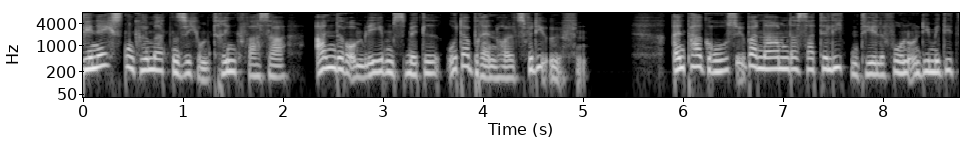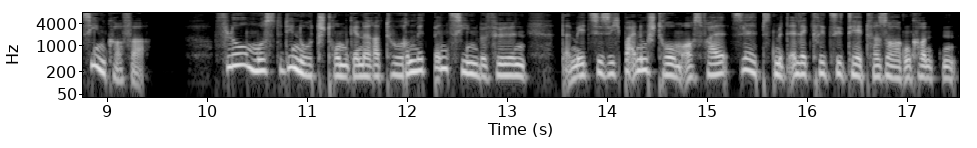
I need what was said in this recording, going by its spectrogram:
Die nächsten kümmerten sich um Trinkwasser, andere um Lebensmittel oder Brennholz für die Öfen. Ein paar Große übernahmen das Satellitentelefon und die Medizinkoffer. Flo musste die Notstromgeneratoren mit Benzin befüllen, damit sie sich bei einem Stromausfall selbst mit Elektrizität versorgen konnten.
